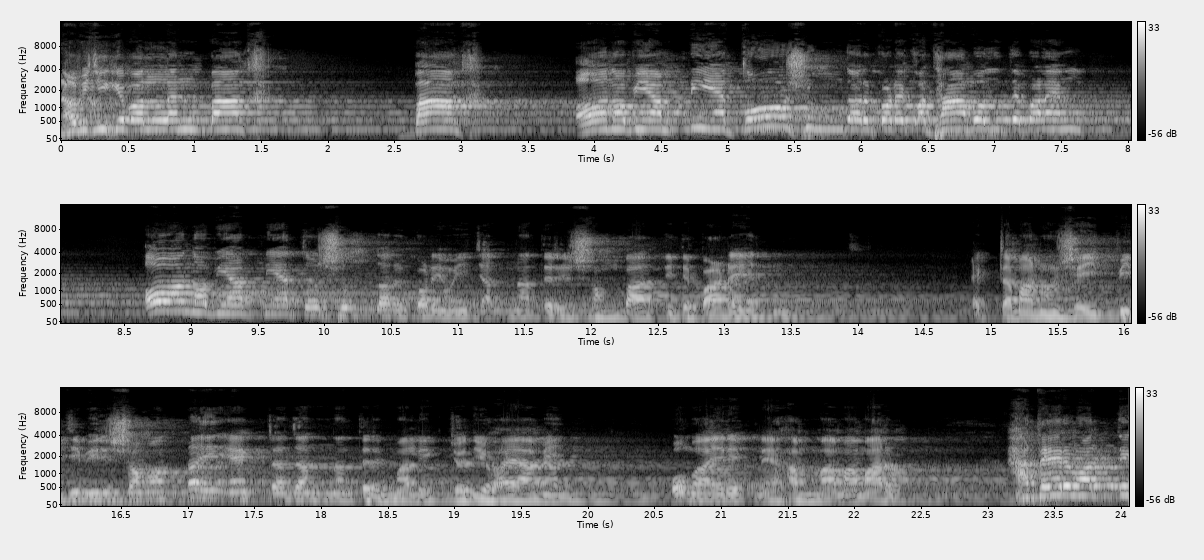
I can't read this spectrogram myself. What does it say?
নবীজিকে বললেন, বাঘ বাঘ, অনবী, আপনি এত সুন্দর করে কথা বলতে পারেন। ও নবী, আপনি এত সুন্দর করে ওই জান্নাতের সংবাদ দিতে পারেন। একটা মানুষ এই পৃথিবীর সমন্বয়ে একটা জান্নাতের মালিক যদি হয় আমি ওমায়ের ইবনে হাম্মাম আমার হাতের মধ্যে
